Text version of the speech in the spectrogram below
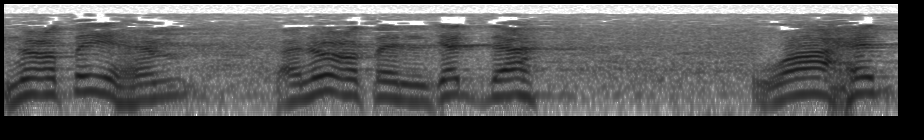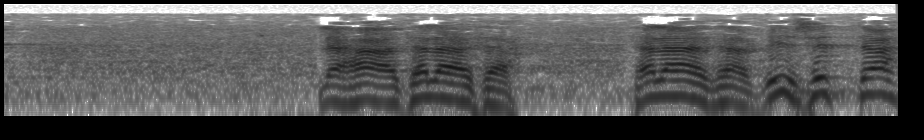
نعطيهم فنعطي الجدة واحد لها ثلاثة ثلاثة في ستة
